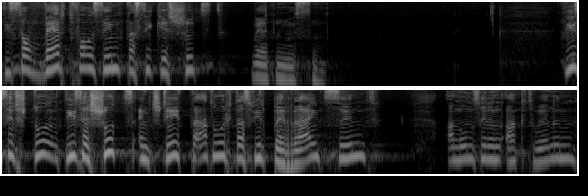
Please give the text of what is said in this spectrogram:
die so wertvoll sind, dass sie geschützt werden müssen. Dieser, dieser Schutz entsteht dadurch, dass wir bereit sind, an unseren aktuellen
